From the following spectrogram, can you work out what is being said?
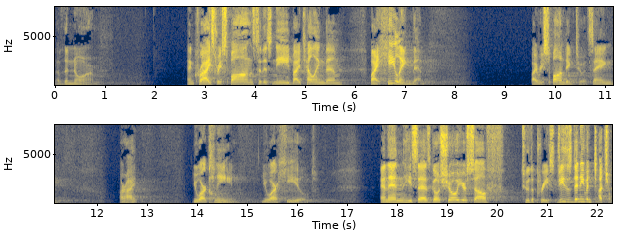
of the norm. And Christ responds to this need by telling them, by healing them, by responding to it, saying, All right, you are clean, you are healed. And then he says, Go show yourself to the priest. Jesus didn't even touch them,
